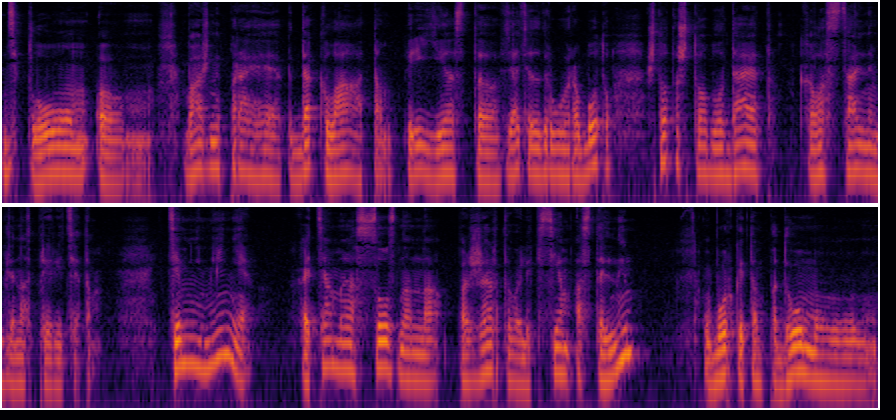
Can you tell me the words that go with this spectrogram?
диплом, эм, важный проект, доклад, там, переезд, э, взять за другую работу, что-то, что обладает колоссальным для нас приоритетом. Тем не менее, хотя мы осознанно пожертвовали всем остальным, уборкой там по дому,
